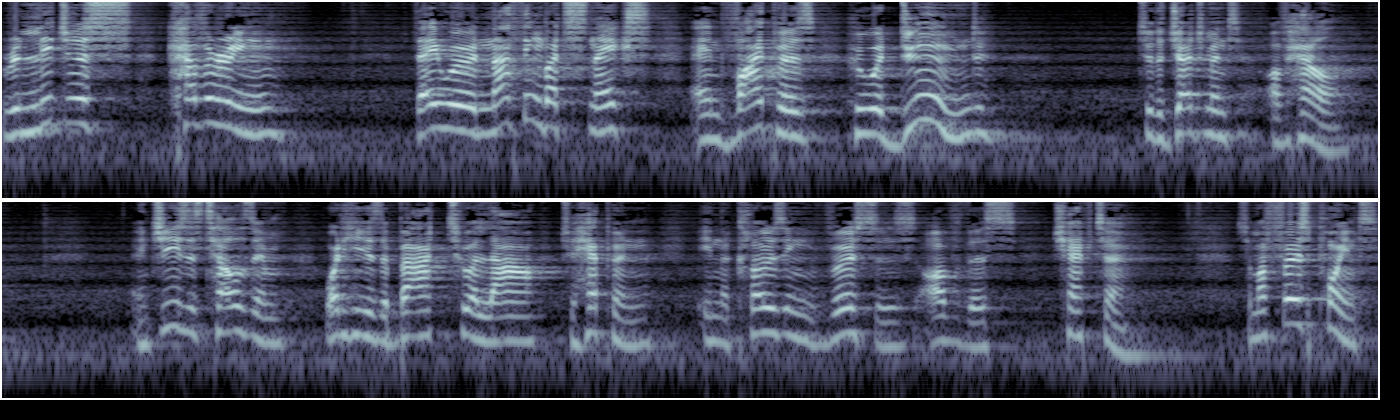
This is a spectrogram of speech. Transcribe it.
religious covering, they were nothing but snakes and vipers who were doomed to the judgment of hell. And Jesus tells them what he is about to allow to happen in the closing verses of this chapter. So, my first point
